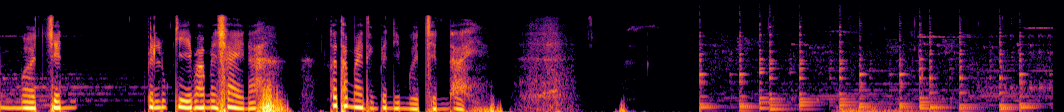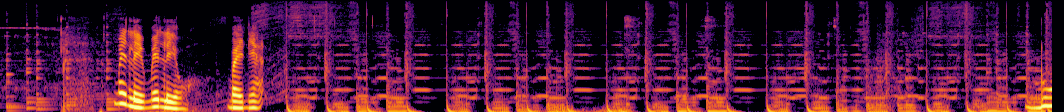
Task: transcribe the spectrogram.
Emergent เป็นลูกกี้ป่ะไม่ใช่นะ แล้วทำไมถึงเป็น Emergent ได้ ไม่เร็วไม่เร็ว ใบเนี้ยบู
